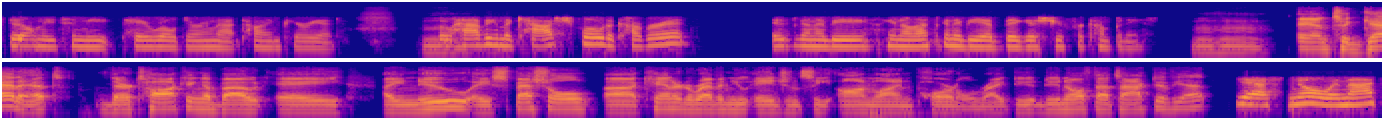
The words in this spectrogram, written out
still need to meet payroll during that time period. Mm. So having the cash flow to cover it is going to be, you know, that's going to be a big issue for companies. Mm-hmm. And to get it, they're talking about a a new, a special uh, Canada Revenue Agency online portal, right? Do you do you know if that's active yet? Yes, no, and that's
